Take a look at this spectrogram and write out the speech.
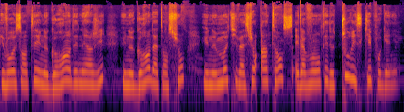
et vous ressentez une grande énergie, une grande attention, une motivation intense et la volonté de tout risquer pour gagner.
